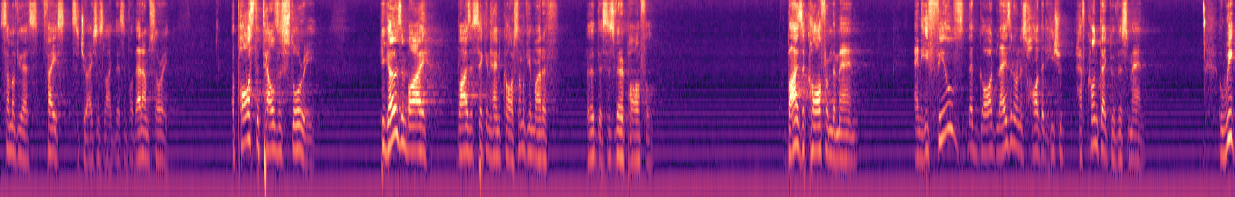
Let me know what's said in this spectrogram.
some of you have faced situations like this, and for that I'm sorry. A pastor tells a story he goes and buy, buys a second-hand car. Some of you might have heard this. Is very powerful. Buys a car from the man, and he feels that God lays it on his heart that he should have contact with this man. A week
